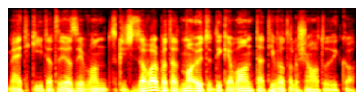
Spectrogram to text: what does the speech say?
megy ki, tehát hogy azért van kicsit zavarba, tehát ma ötödike van, tehát hivatalosan hatodika.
